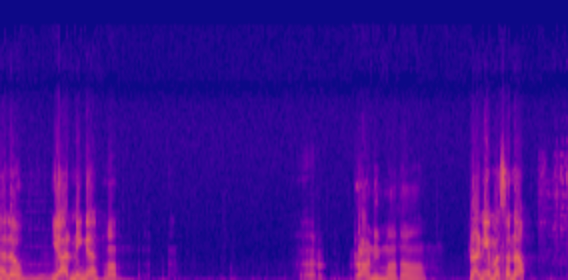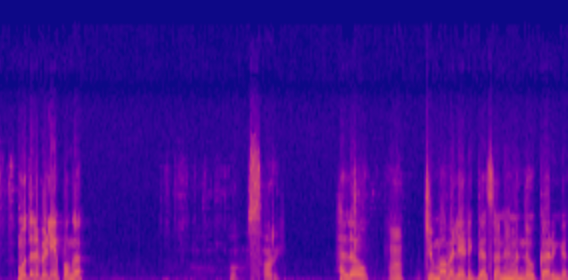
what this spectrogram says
ஹலோ யார் நீங்க? ராணிமா தான் ராணி அம்மா சொன்னா முதல்ல வெளியே போங்க. சாரி ஹலோ சும்மா விளையாட்டுக்கு தான் சொன்னேன் வந்து உட்காருங்க.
